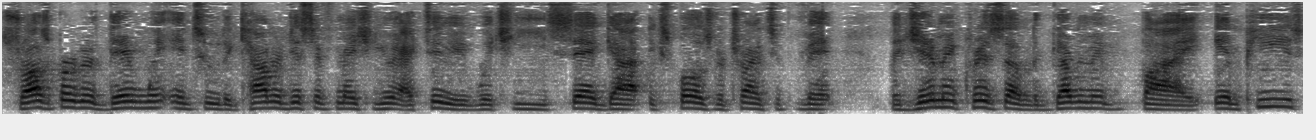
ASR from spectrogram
Strasburger then went into the counter disinformation unit activity, which he said got exposed for trying to prevent legitimate criticism of the government by MPs,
